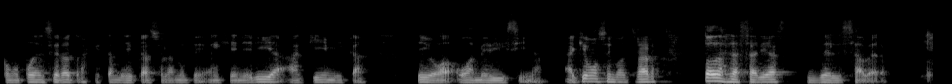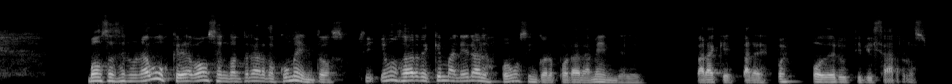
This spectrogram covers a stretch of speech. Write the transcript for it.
como pueden ser otras que están dedicadas solamente a ingeniería, a química o, o a medicina. Aquí vamos a encontrar todas las áreas del saber. Vamos a hacer una búsqueda, vamos a encontrar documentos, y vamos a ver de qué manera los podemos incorporar a Mendeley. ¿Para qué? Para después poder utilizarlos.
